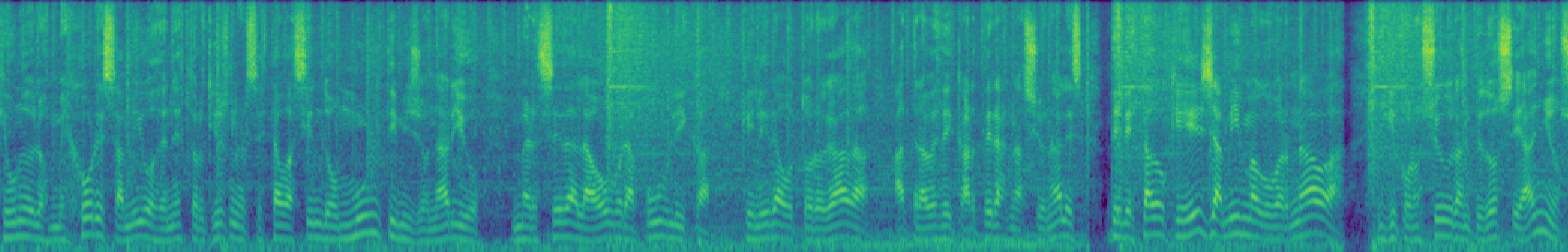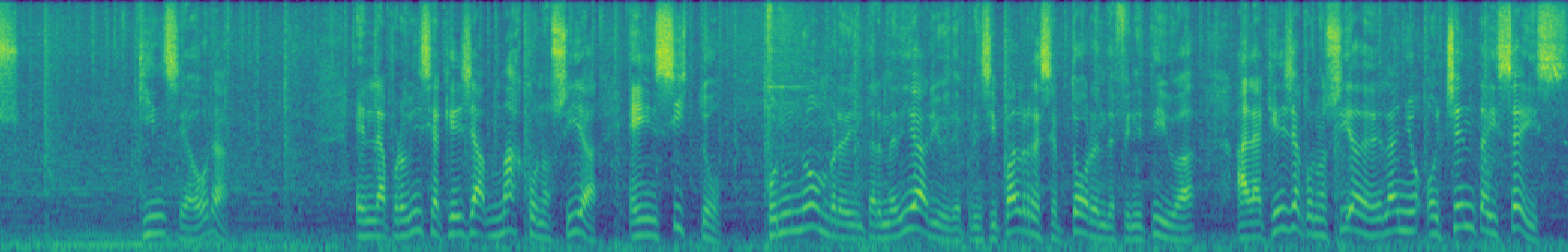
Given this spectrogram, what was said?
que uno de los mejores amigos de Néstor Kirchner se estaba haciendo multimillonario merced a la obra pública que le era otorgada a través de carteras nacionales del Estado que ella misma gobernaba y que conoció durante 12 años, 15 ahora, en la provincia que ella más conocía e insisto, con un nombre de intermediario y de principal receptor en definitiva, a la que ella conocía desde el año 86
